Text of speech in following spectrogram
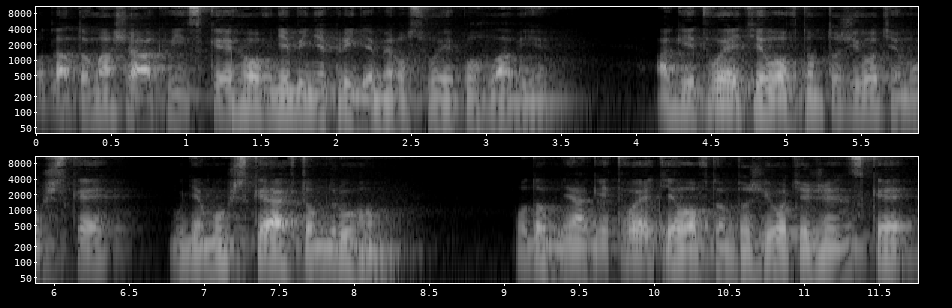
Podľa Tomáša Akvinského v nebi neprídeme o svoje pohlavie. Ak je tvoje telo v tomto živote mužské, bude mužské aj v tom druhom. Podobne, ak je tvoje telo v tomto živote ženské,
